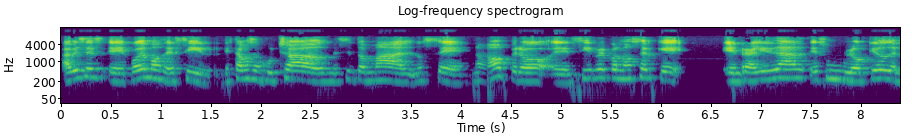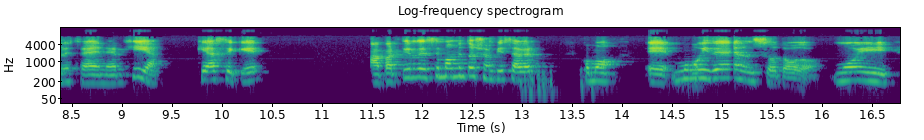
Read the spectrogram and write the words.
A veces eh, podemos decir, estamos escuchados, me siento mal, no sé, ¿no? Pero eh, sí reconocer que en realidad es un bloqueo de nuestra energía que hace que a partir de ese momento yo empiece a ver como eh, muy denso todo, muy,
